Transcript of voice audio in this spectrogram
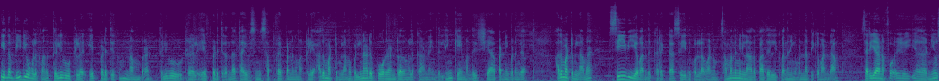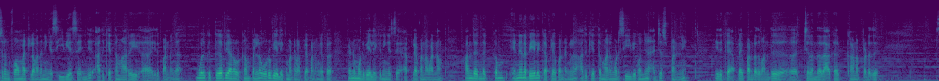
இந்த வீடியோ உங்களுக்கு வந்து தெளிவூட்டில் ஏற்படுத்தியிருக்கும் நம்புகிறேன் தெளிவூட்டில் ஏற்படுத்தியிருந்தால் தயவு செஞ்சு சப்ஸ்கிரைப் பண்ணுங்கள் மக்களே. அது மட்டும் இல்லாமல் வெளிநாடு போகிறன்றவங்களுக்கான இந்த லிங்கையும் வந்து ஷேர் பண்ணி விடுங்க அது மட்டும் இல்லாமல் சிவியை வந்து கரெக்டாக செய்து கொள்ள வேணும். சம்மந்தமில்லாத பதிலுக்கு வந்து நீங்கள் விண்ணப்பிக்க வேண்டாம். சரியான ஃபோ நியூசிலாண்ட் ஃபார்மேட்டில் வந்து நீங்கள் சிவியை செஞ்சு அதுக்கேற்ற மாதிரி இது பண்ணுங்கள் உங்களுக்கு தேவையான ஒரு கம்பெனியில் ஒரு வேலைக்கு மட்டும் அப்ளை பண்ணுங்கள் இப்போ ரெண்டு மூணு வேலைக்கு நீங்கள் அப்ளை பண்ண வேண்டாம் அந்த இந்த கம் என்னென்ன வேலைக்கு அப்ளை பண்ணுறீங்களோ அதுக்கேற்ற மாதிரி உங்களோட சிவியை கொஞ்சம் அட்ஜஸ்ட் பண்ணி இதுக்கு அப்ளை பண்ணுறது வந்து சிறந்ததாக காணப்படுது.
